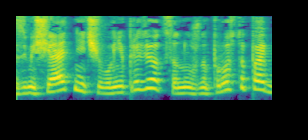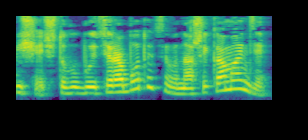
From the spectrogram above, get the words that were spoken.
Замещать ничего не придется, нужно просто пообещать, что вы будете работать в нашей команде.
